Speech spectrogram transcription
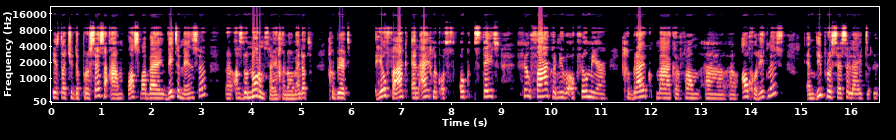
is dat je de processen aanpast waarbij witte mensen uh, als de norm zijn genomen. En dat gebeurt heel vaak en eigenlijk ook steeds veel vaker, nu we ook veel meer gebruik maken van uh, uh, algoritmes. En die processen leid,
